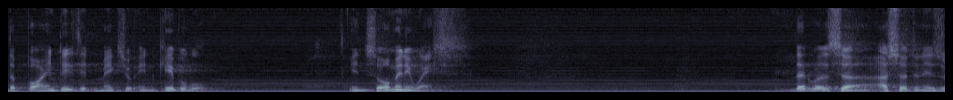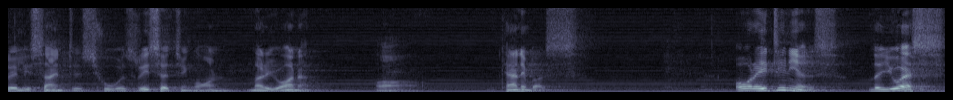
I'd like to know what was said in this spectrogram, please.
The point is it makes you incapable in so many ways. There was uh, a certain Israeli scientist who was researching on marijuana or cannabis. Over eighteen years, the US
